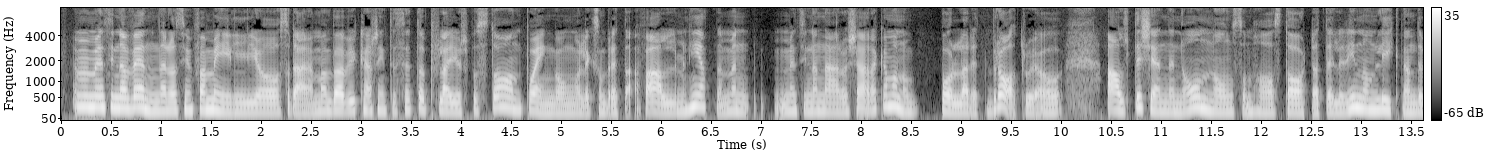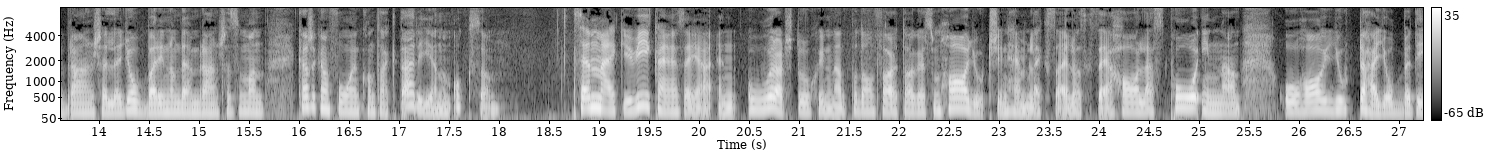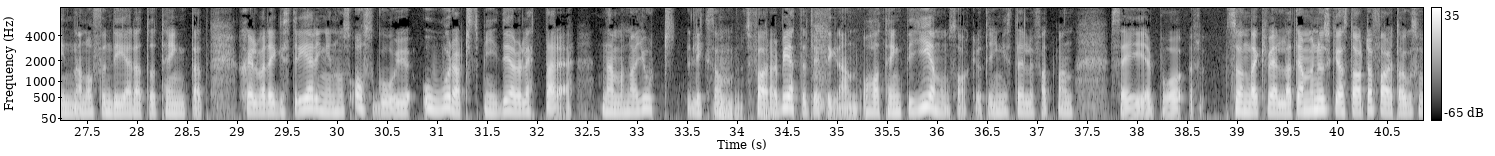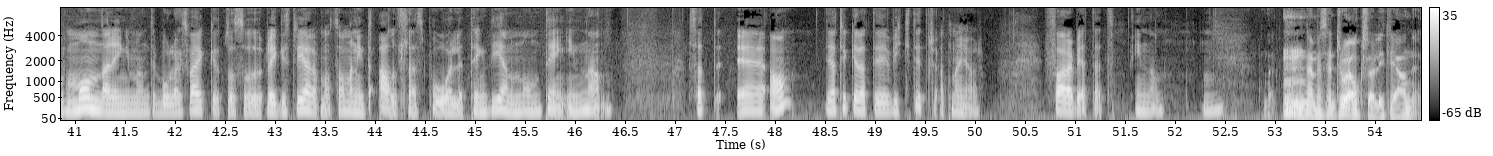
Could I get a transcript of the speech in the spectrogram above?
med sina vänner och sin familj och sådär. Man behöver ju kanske inte sätta upp flyers på stan på en gång och liksom berätta för allmänheten, men med sina nära och kära kan man nog bolla rätt bra tror jag. Och alltid känner någon, någon som har startat eller inom liknande bransch eller jobbar inom den branschen, så man kanske kan få en kontakt därigenom också. Sen märker ju vi, kan jag säga, en oerhört stor skillnad på de företagare som har gjort sin hemläxa, eller vad ska jag säga, har läst på innan och har gjort det här jobbet innan och funderat och tänkt att själva registreringen hos oss går ju oerhört smidigare och lättare när man har gjort liksom mm. förarbetet lite grann och har tänkt igenom saker och ting istället för att man säger på söndag kväll att ja, men nu ska jag starta företag och så på måndag ringer man till Bolagsverket och så registrerar man så har man inte alls läst på eller tänkt igenom någonting innan. Så att, eh, ja, jag tycker att det är viktigt att man gör förarbetet innan. Mm. Nej, men sen tror jag också lite grann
